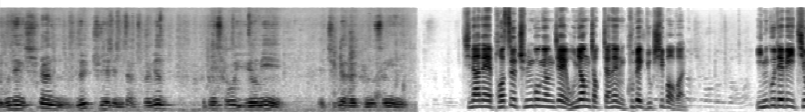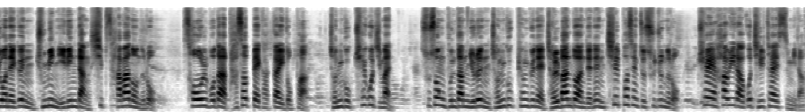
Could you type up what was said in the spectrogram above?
운행 시간을 줄여야 됩니다. 그러면 교통사고 위험이 증가할 가능성이 지난해 버스 준공영제 운영 적자는 960억 원. 인구 대비 지원액은 주민 1인당 14만 원으로 서울보다 5배 가까이 높아 전국 최고지만 수송 분담률은 전국 평균의 절반도 안 되는 7% 수준으로 최하위라고 질타했습니다.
